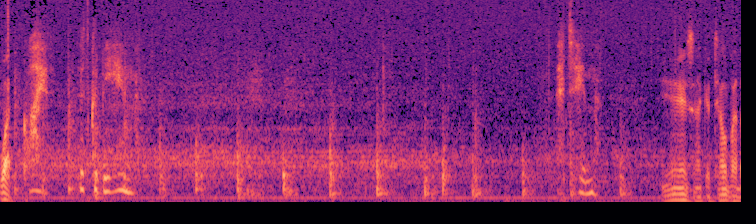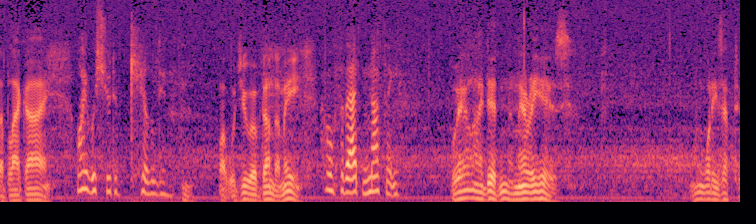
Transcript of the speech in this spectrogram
What? Quiet. This could be him. That's him. Yes, I could tell by the black eye. Why, we should have killed him. What would you have done to me? Oh, for that, nothing. Well, I didn't, and there he is. Wonder what he's up to.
